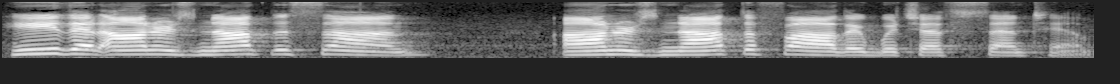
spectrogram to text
He that honors not the Son honors not the Father which hath sent him.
